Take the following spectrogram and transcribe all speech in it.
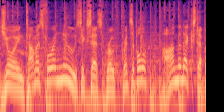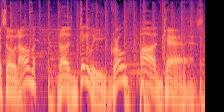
Join Thomas for a new success growth principle on the next episode of the Daily Growth Podcast.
